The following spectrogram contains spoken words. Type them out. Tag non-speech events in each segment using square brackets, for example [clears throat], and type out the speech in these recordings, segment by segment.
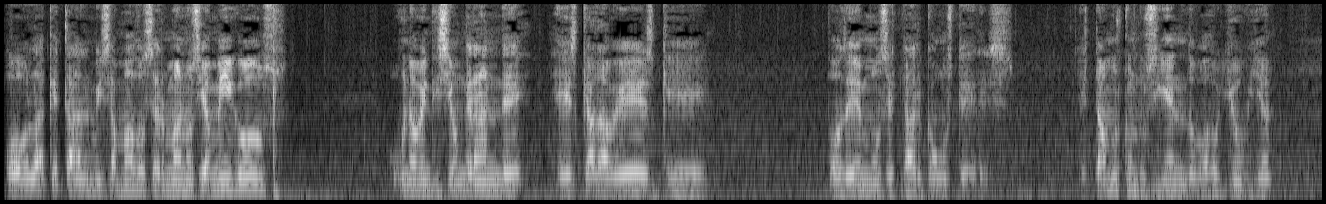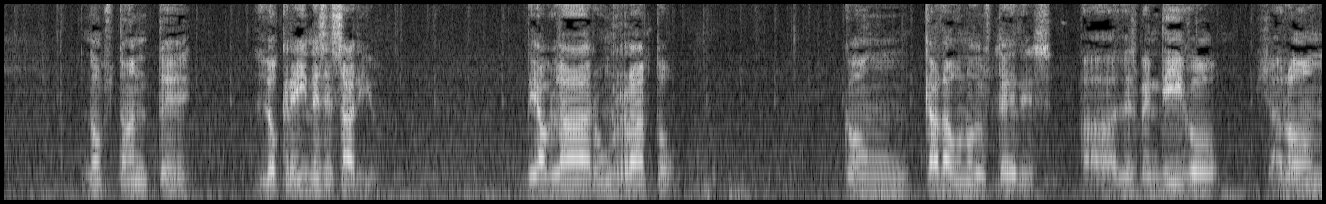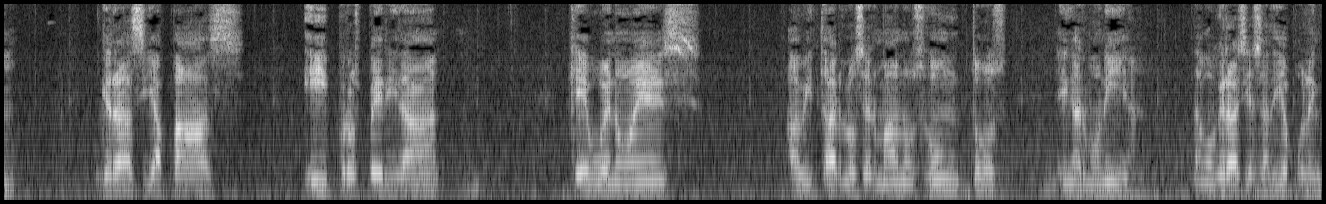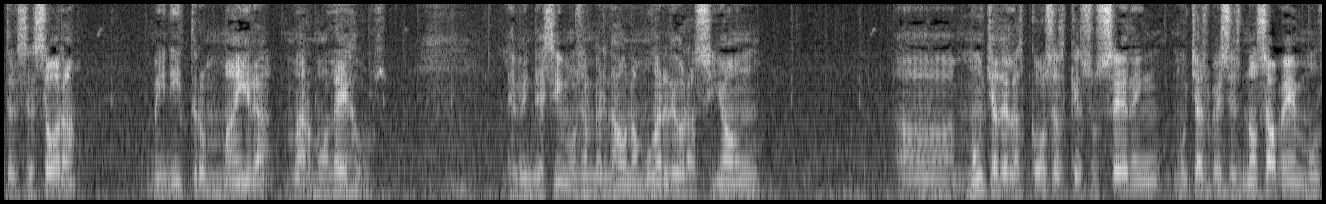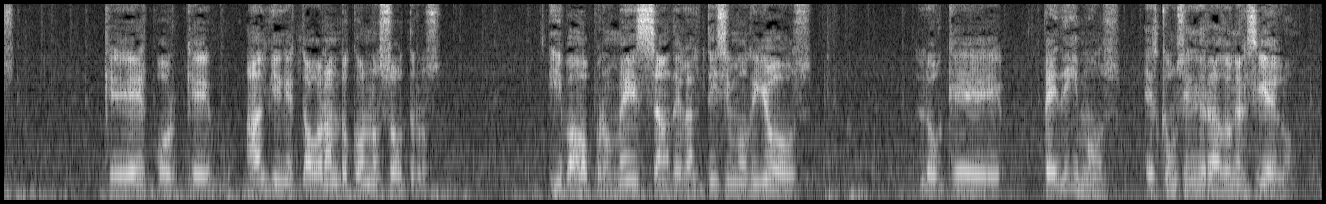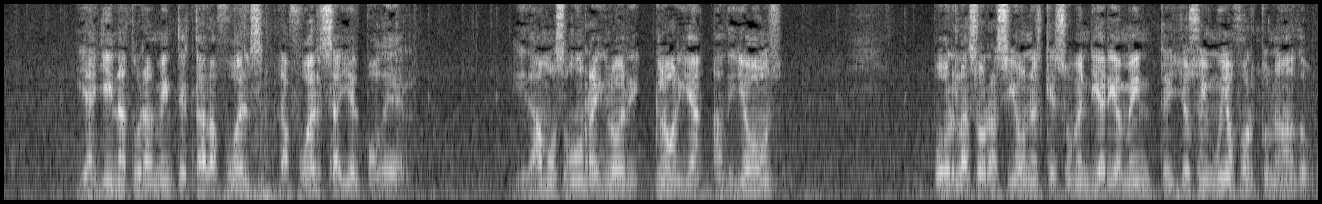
Hola, ¿qué tal mis amados hermanos y amigos? Una bendición grande es cada vez que podemos estar con ustedes. Estamos conduciendo bajo lluvia, no obstante, lo creí necesario de hablar un rato con cada uno de ustedes. Ah, les bendigo, shalom, gracia, paz y prosperidad. Qué bueno es habitar los hermanos juntos en armonía. Damos gracias a Dios por la intercesora, ministro Mayra Marmolejos. Le bendecimos en verdad una mujer de oración. Ah, muchas de las cosas que suceden muchas veces no sabemos que es porque alguien está orando con nosotros y bajo promesa del Altísimo Dios, lo que pedimos es considerado en el cielo. Y allí naturalmente está la fuerza, la fuerza y el poder. Y damos honra y gloria, a Dios por las oraciones que suben diariamente. Yo soy muy afortunado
